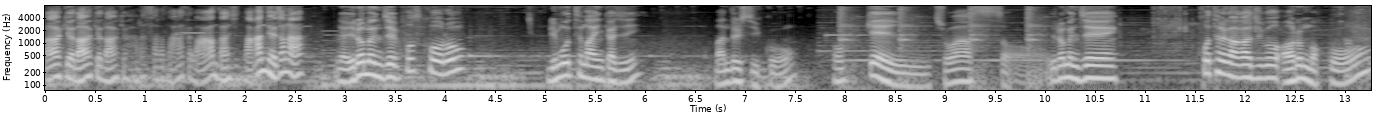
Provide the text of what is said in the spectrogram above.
나갈게요 나갈게요 나갈게요. 알았어 알았어 나가 나가 나 나간 되잖아. 야, 이러면 이제 포스코어로 리모트 마인까지 만들 수 있고. 오케이 좋았어. 이러면 이제 호텔 가가지고 얼음 먹고.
